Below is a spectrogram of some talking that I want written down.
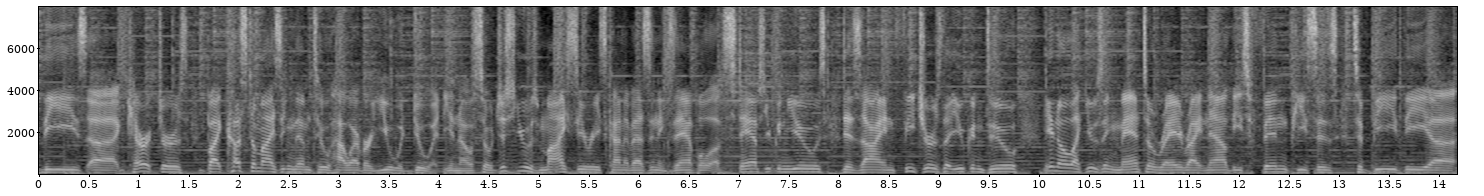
these uh, characters by customizing them to however you would do it, you know. So just use my series kind of as an example of stamps you can use, design features that you can do, you know, like using Manta Ray right now, these fin pieces to be the uh,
